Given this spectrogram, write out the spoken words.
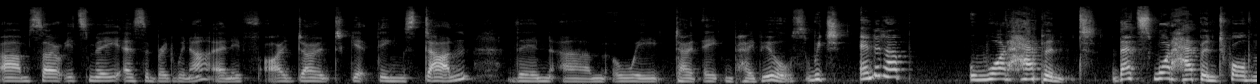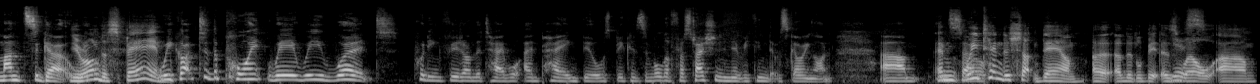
um, so it's me as the breadwinner. And if I don't get things done, then um, we don't eat and pay bills. Which ended up what happened. That's what happened twelve months ago. You're on to spam. We got to the point where we weren't putting food on the table and paying bills because of all the frustration and everything that was going on. Um, and so- we tend to shut down a, a little bit as Yes. well. Um,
